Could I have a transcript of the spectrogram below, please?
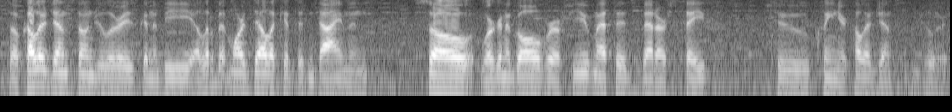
So colored gemstone jewelry is going to be a little bit more delicate than diamonds, so we're going to go over a few methods that are safe to clean your colored gemstone jewelry.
